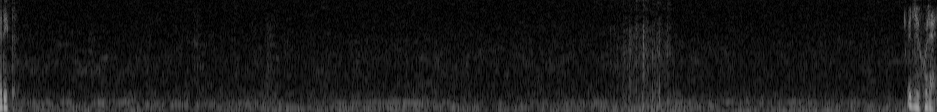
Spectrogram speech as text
هذيك 一起回来。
